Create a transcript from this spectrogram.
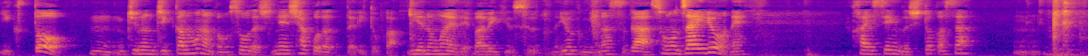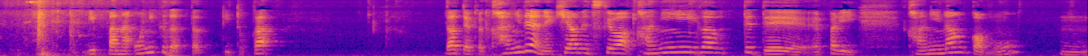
行くとうん、うちの実家の方なんかもそうだしね車庫だったりとか家の前でバーベキューするってのよく見ますがその材料をね海鮮串とかさ、うん、立派なお肉だったりとかだってやっぱりカニだよね極めつけは。カニが売っててやっぱりカニなんかも、うん、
